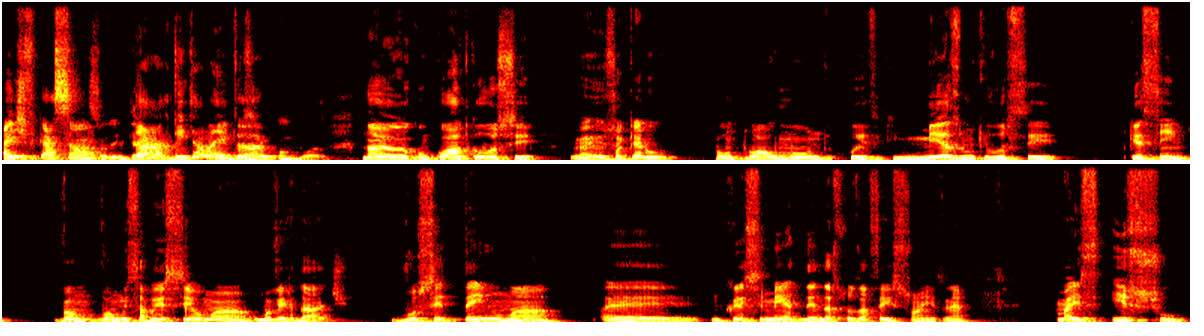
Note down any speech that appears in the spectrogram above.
a edificação, do intelecto. Da, do intelecto. Então, eu concordo. Não, eu, eu, concordo com você. Eu só quero pontuar uma única coisa, que mesmo que você... Porque assim, vamos, vamos estabelecer uma, uma verdade. Você tem uma, é, um crescimento dentro das suas afeições, né? Mas isso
